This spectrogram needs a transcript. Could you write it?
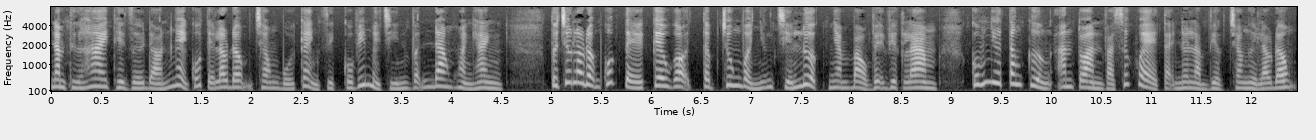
Năm thứ hai, thế giới đón Ngày Quốc tế Lao động trong bối cảnh dịch COVID-19 vẫn đang hoành hành. Tổ chức Lao động Quốc tế kêu gọi tập trung vào những chiến lược nhằm bảo vệ việc làm, cũng như tăng cường an toàn và sức khỏe tại nơi làm việc cho người lao động.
